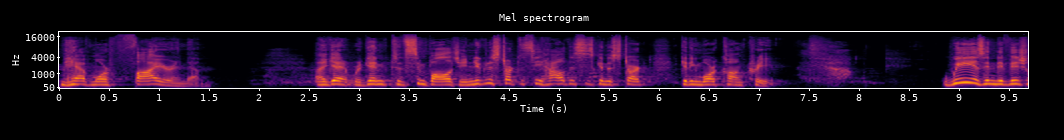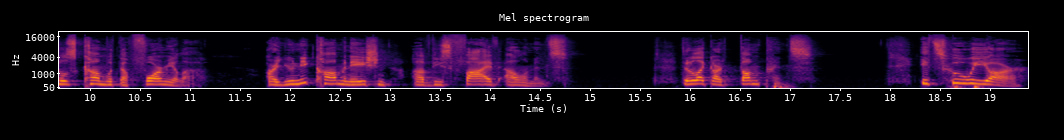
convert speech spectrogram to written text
may have more fire in them. Again, we're getting to the symbology, and you're going to start to see how this is going to start getting more concrete. We as individuals come with a formula, our unique combination of these five elements. They're like our thumbprints. It's who we are.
